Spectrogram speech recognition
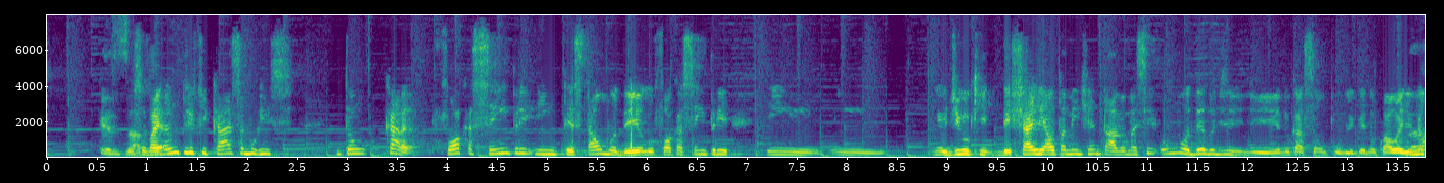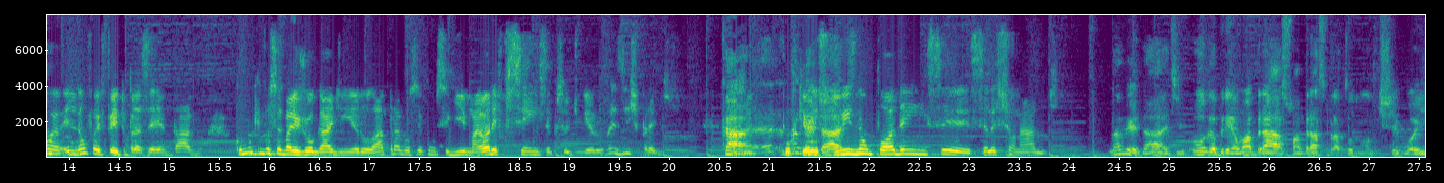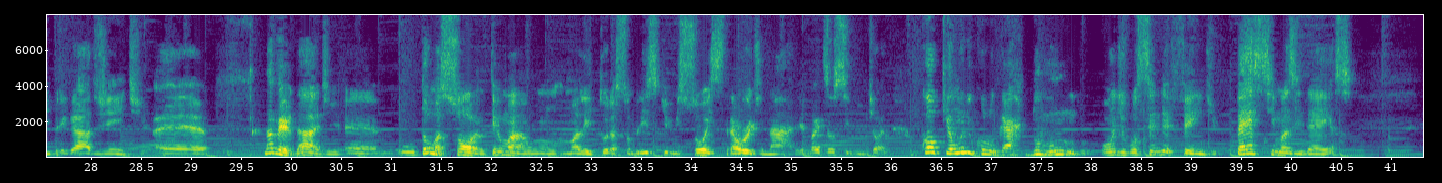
Exatamente. Você vai amplificar essa burrice. Então, cara, foca sempre em testar o modelo, foca sempre em, em eu digo que deixar ele altamente rentável, mas se um modelo de, de educação pública no qual ele não, não ele não foi feito para ser rentável, como que você vai jogar dinheiro lá para você conseguir maior eficiência com o seu dinheiro? Não existe para isso. Cara, né? porque verdade, os ruins não podem ser selecionados. Na verdade, ô Gabriel, um abraço, um abraço para todo mundo que chegou aí. Obrigado, gente. É, na verdade, é, o Thomas Sowell tem uma, um, uma leitura sobre isso que me soa extraordinária. Ele vai dizer o seguinte: olha, qual que é o único lugar do mundo onde você defende péssimas ideias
